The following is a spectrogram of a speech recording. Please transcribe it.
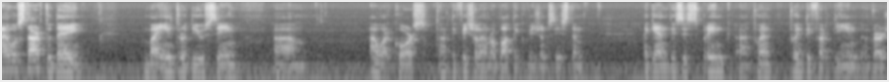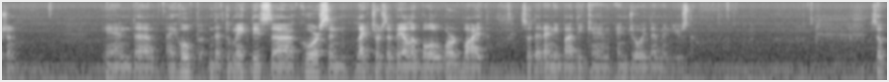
I will start today by introducing um, our course, Artificial and Robotic Vision System. Again, this is Spring uh, 2013 version. And um, I hope that to make this uh, course and lectures available worldwide so that anybody can enjoy them and use them. So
